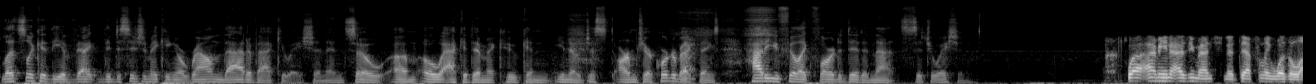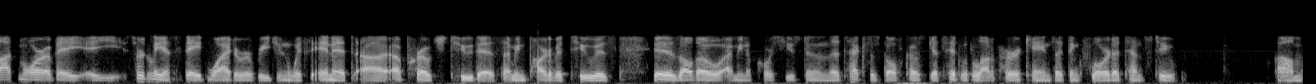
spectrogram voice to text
let's look at the eva- the decision making around that evacuation. And so, um, oh, academic who can you know just armchair quarterback things. How do you feel like Florida did in that situation? Well, I mean, as you mentioned, it definitely was a lot more of a, a certainly a statewide or a region within it uh, approach to this. I mean, part of it too is is although I mean, of course, Houston and the Texas Gulf Coast gets hit with a lot of hurricanes. I think Florida tends to um,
